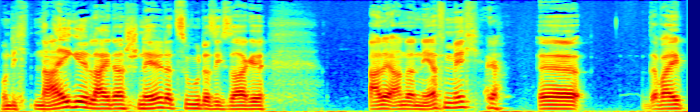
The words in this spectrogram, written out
Und ich neige leider schnell dazu, dass ich sage, alle anderen nerven mich. Ja. Äh, dabei,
